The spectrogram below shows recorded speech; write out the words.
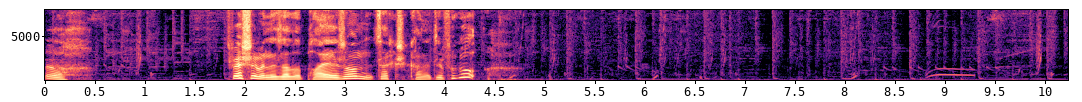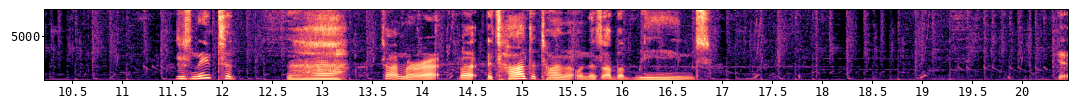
Ugh. Especially when there's other players on, it's actually kind of difficult. Just need to uh, time it right, but it's hard to time it when there's other beans. Yeah.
